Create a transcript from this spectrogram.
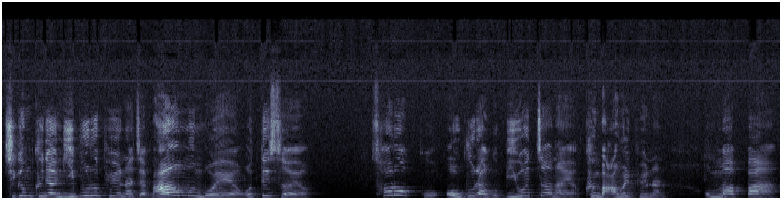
지금 그냥 입으로 표현하자. 마음은 뭐예요? 어땠어요? 서럽고 억울하고 미웠잖아요. 그 마음을 표현하는 엄마 아빠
